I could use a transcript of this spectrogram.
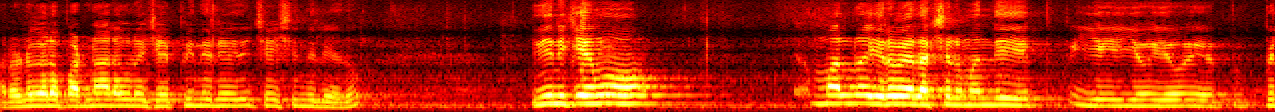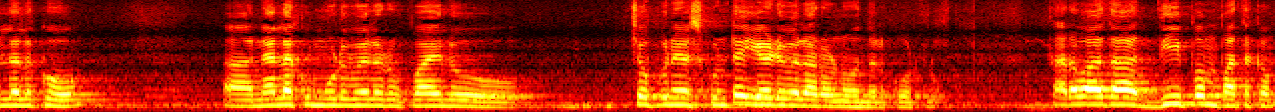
రెండు వేల పద్నాలుగులో చెప్పింది లేదు చేసింది లేదు. దీనికేమో మళ్ళీ ఇరవై లక్షల మంది ఈ- పిల్లలకు నెలకు మూడు వేల రూపాయలు చొప్పున వేసుకుంటే ఏడు వేల రెండు వందల కోట్లు. తర్వాత దీపం పథకం.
